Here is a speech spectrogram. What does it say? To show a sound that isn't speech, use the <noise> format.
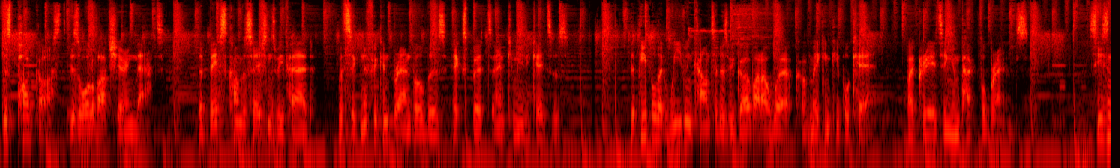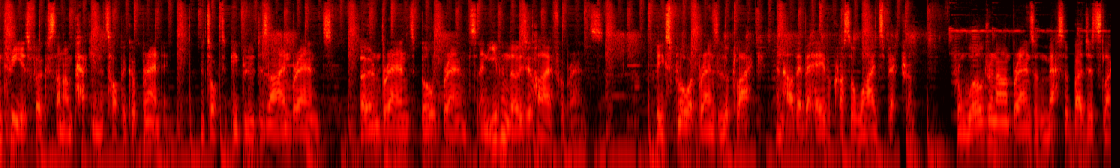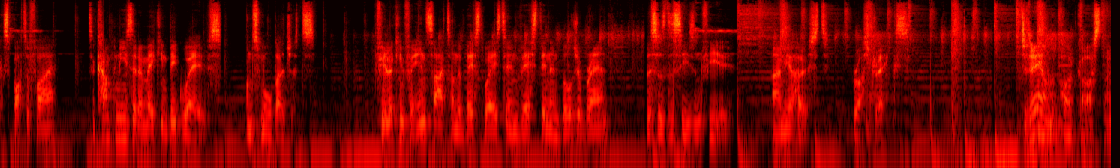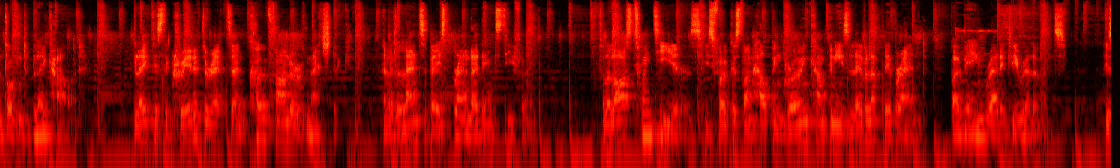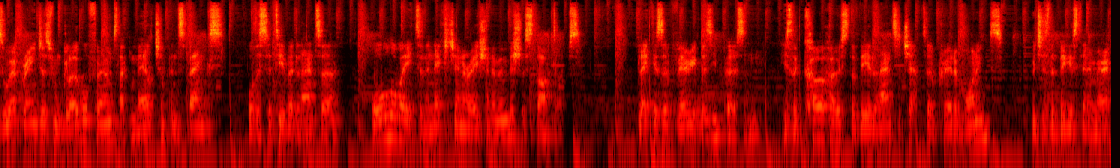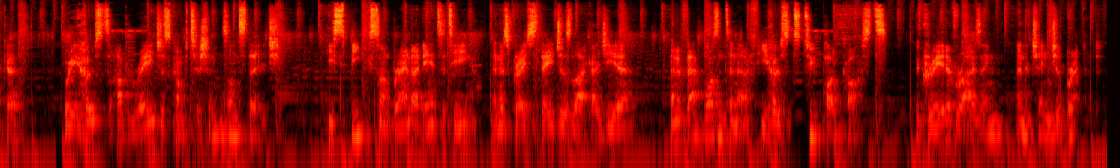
This podcast is all about sharing that the best conversations we've had with significant brand builders, experts, and communicators. The people that we've encountered as we go about our work of making people care by creating impactful brands. Season 3 is focused on unpacking the topic of branding. We talk to people who design brands, own brands, build brands, and even those who hire for brands. We explore what brands look like and how they behave across a wide spectrum, from world renowned brands with massive budgets like Spotify to companies that are making big waves on small budgets. If you're looking for insights on the best ways to invest in and build your brand, this is the season for you. I'm your host, Ross Drakes. Today on the podcast, I'm talking to Blake Howard. Blake is the creative director and co founder of Matchstick, an Atlanta based brand identity firm. For the last 20 years, he's focused on helping growing companies level up their brand by being radically relevant. His work ranges from global firms like MailChimp and Spanx, or the City of Atlanta, all the way to the next generation of ambitious startups. Blake is a very busy person. He's the co host of the Atlanta chapter of Creative Mornings which is the biggest in America, where he hosts outrageous competitions on stage. He speaks on brand identity and has graced stages like AIGA. And if that wasn't enough, he hosts two podcasts The Creative Rising and A Change of Brand.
